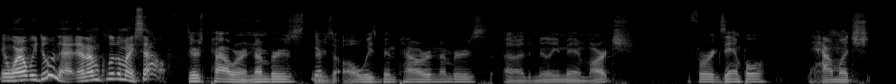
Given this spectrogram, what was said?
And why are we doing that? And i'm including myself. There's power in numbers. There's always been power in numbers. Uh, the Million Man March, for example, how much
